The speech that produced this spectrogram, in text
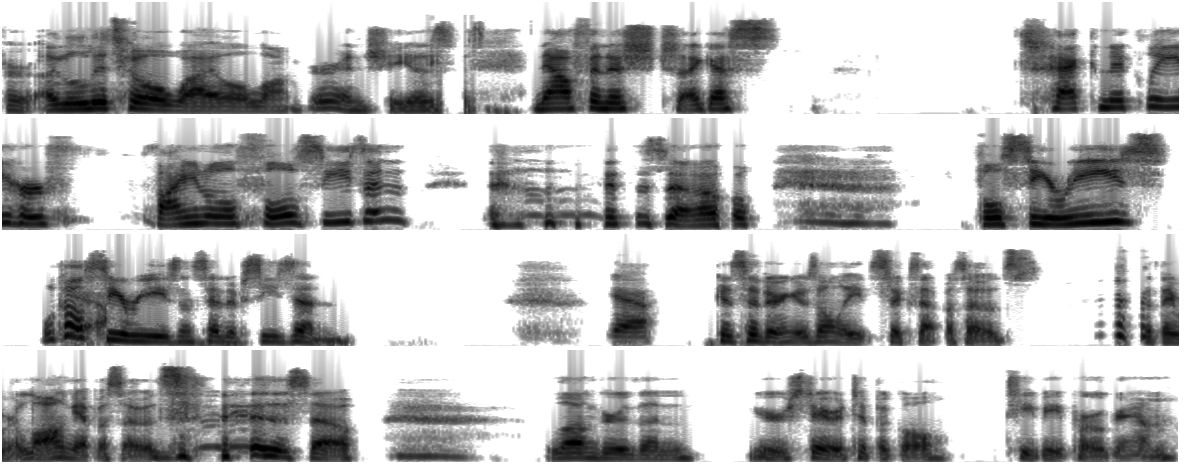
for a little while longer, and she is now finished, I guess, technically her final full season. so, full series. We'll call Yeah. series instead of season, yeah, considering it was only six episodes, but they were long episodes. so, longer than your stereotypical TV program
